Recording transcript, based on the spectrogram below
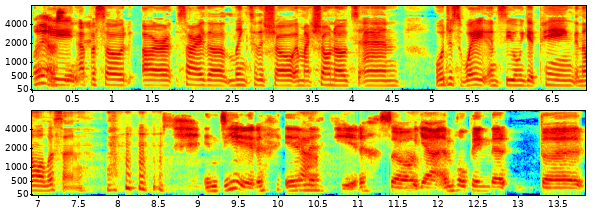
Oh, yeah, the absolutely. episode or sorry, the link to the show in my show notes and we'll just wait and see when we get pinged and then we'll listen. Indeed, Yeah. indeed. So yeah, I'm hoping that the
